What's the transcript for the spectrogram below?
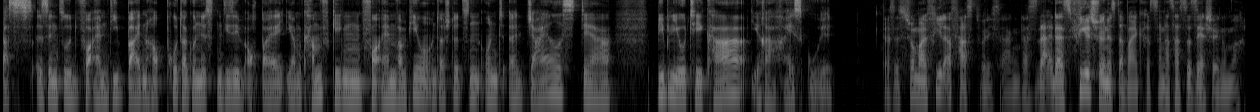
Das sind so vor allem die beiden Hauptprotagonisten, die sie auch bei ihrem Kampf gegen vor allem Vampire unterstützen. Und äh, Giles, der Bibliothekar ihrer Highschool. Das ist schon mal viel erfasst, würde ich sagen. Das, da, da, ist viel Schönes dabei, Christian. Das hast du sehr schön gemacht.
